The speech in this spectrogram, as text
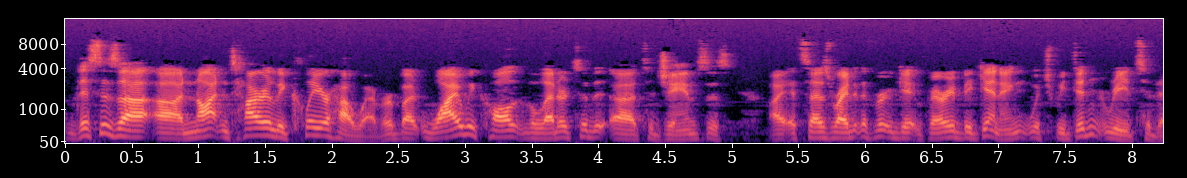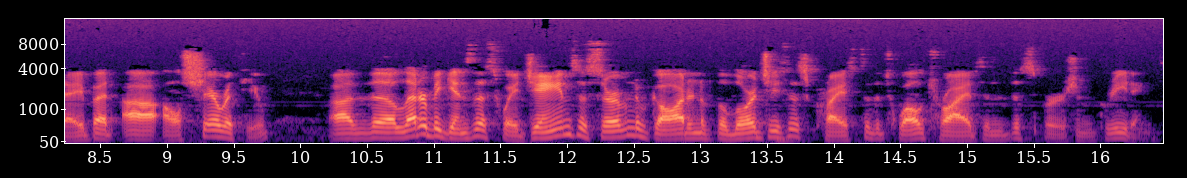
This is uh, uh, not entirely clear, however, but why we call it the letter to, the, uh, to James is uh, it says right at the very beginning, which we didn't read today, but I'll share with you. Uh, the letter begins this way James, a servant of God and of the Lord Jesus Christ, to the twelve tribes in the dispersion, greetings.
